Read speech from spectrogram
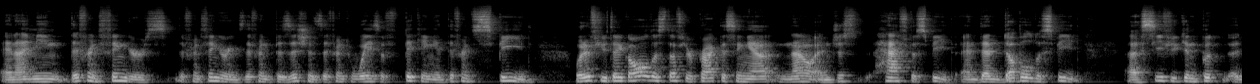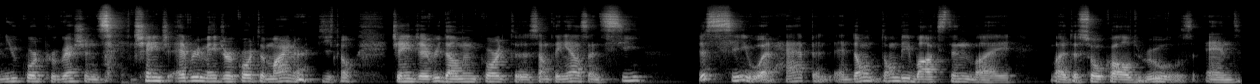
And I mean different fingers, different fingerings, different positions, different ways of picking at different speed. What if you take all the stuff you're practicing out now and just half the speed and then double the speed? Uh, see if you can put a new chord progressions, change every major chord to minor, you know, change every dominant chord to something else and see, just see what happened and don't, don't be boxed in by, by the so-called rules. And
